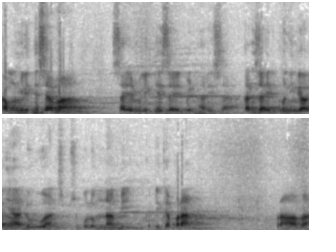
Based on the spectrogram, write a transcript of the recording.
Kamu miliknya siapa? Saya miliknya Zaid bin Harisah. Kan Zaid meninggalnya duluan sebelum Nabi ketika perang perang apa?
